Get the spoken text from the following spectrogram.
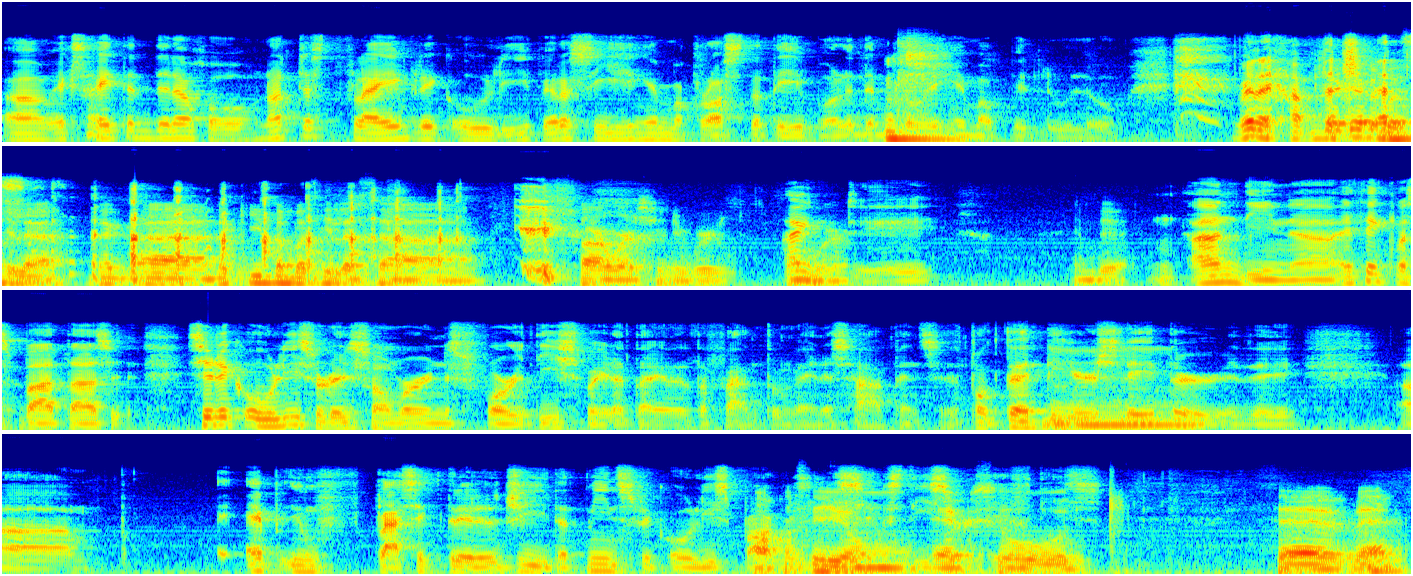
um, excited din ako, not just flying Rick Oli, pero seeing him across the table and then blowing him up with Lulu. When I have the Nagkano ba chance. sila? Nag, ah, nakita ba sila sa Star Wars universe? Ay, somewhere? hindi. Hindi. Ah, hindi na. I think mas bata. Si, si Rick Olis already somewhere in his 40s by the time that the Phantom Menace happens. Pag 20 years Mm. later, the, um, ep- yung classic trilogy, that means Rick Olis probably kasi yung 60s or episode 50s. 7 is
